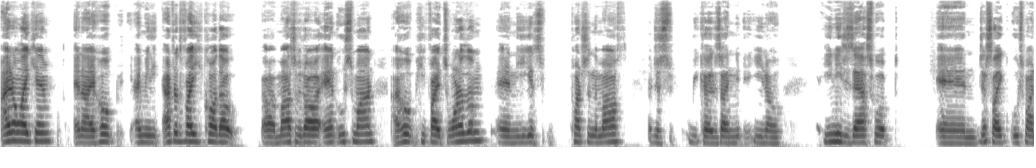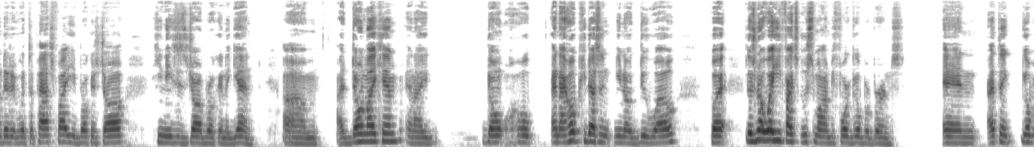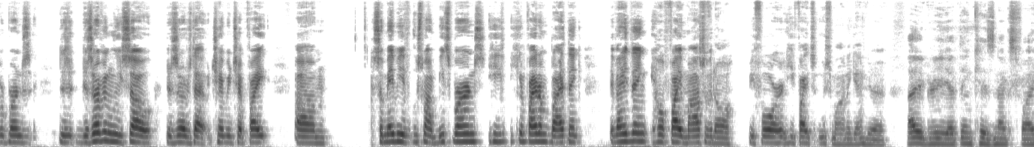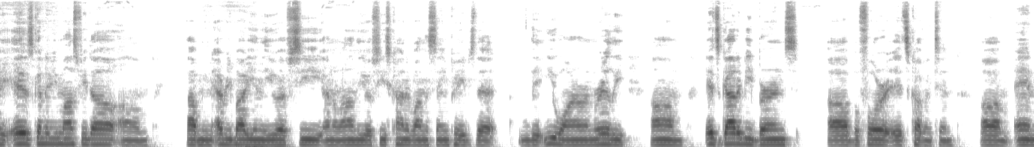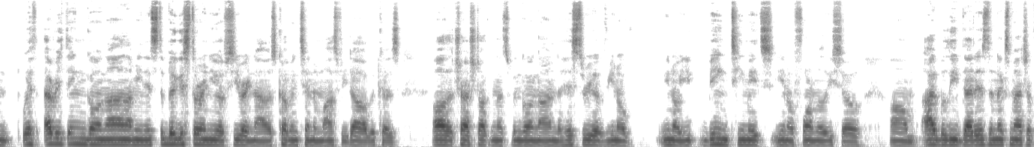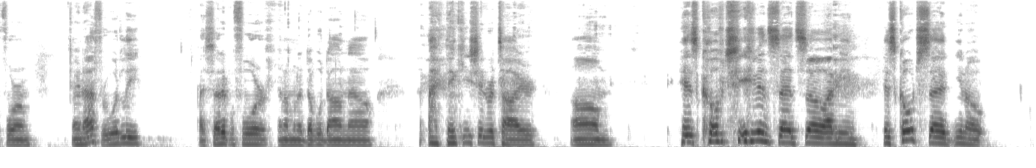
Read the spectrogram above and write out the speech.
I don't like him, and I hope. I mean, after the fight, he called out uh, Masvidal and Usman. I hope he fights one of them and he gets punched in the mouth, just because I, you know, he needs his ass whooped, and just like Usman did it with the past fight, he broke his jaw. He needs his jaw broken again. Um, I don't like him, and I don't hope, and I hope he doesn't, you know, do well. But there's no way he fights Usman before Gilbert Burns, and I think Gilbert Burns, des- deservingly so, deserves that championship fight. Um, so maybe if Usman beats Burns, he, he can fight him. But I think if anything, he'll fight Masvidal before he fights Usman again. Yeah, I agree. I think his next fight is gonna be Masvidal. Um, I mean, everybody in the UFC and around the UFC is kind of on the same page that that you are, and really, um, it's got to be Burns, uh, before it's Covington. Um, and with everything going on, I mean, it's the biggest story in UFC right now is Covington and Masvidal because all the trash talking that's been going on, the history of you know, you know, being teammates, you know, formerly. So, um, I believe that is the next matchup for him. And as for Woodley, I said it before, and I'm gonna double down now. I think he should retire. Um, his coach even said so. I mean, his coach said, you know,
